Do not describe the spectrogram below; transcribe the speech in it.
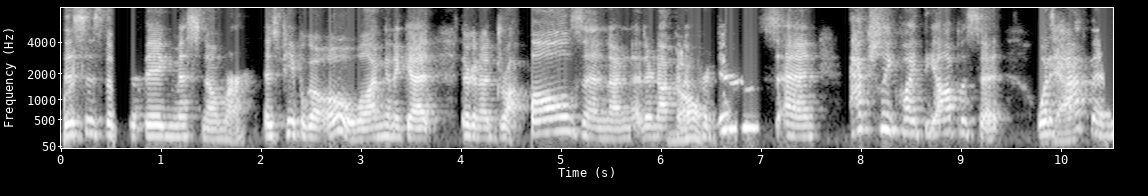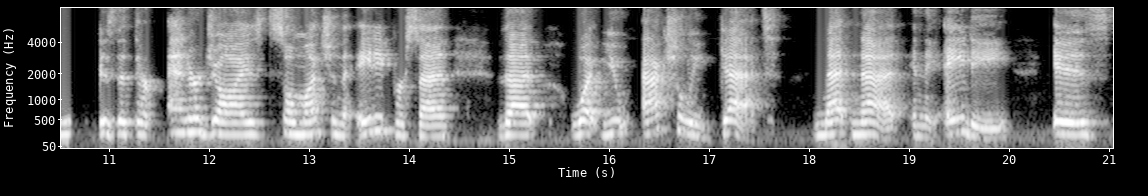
This is the, the, big misnomer is people go, oh, well, I'm going to get, they're going to drop balls and I'm, they're not going to no. produce. And actually quite the opposite. What exactly. happens is that they're energized so much in the 80% that what you actually get net net in the 80 is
